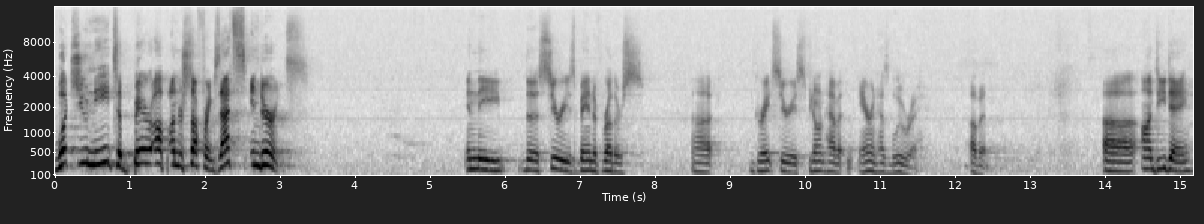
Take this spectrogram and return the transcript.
what you need to bear up under sufferings, that's endurance. In the, the series Band of Brothers, uh, great series. If you don't have it, Aaron has Blu ray of it. Uh, on D Day,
